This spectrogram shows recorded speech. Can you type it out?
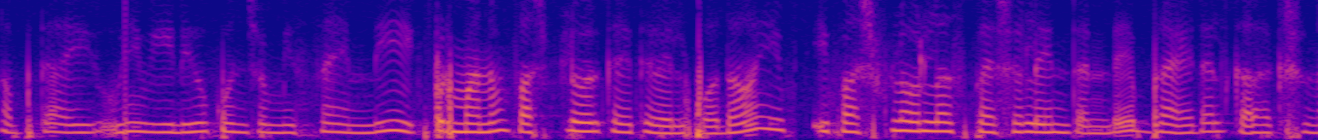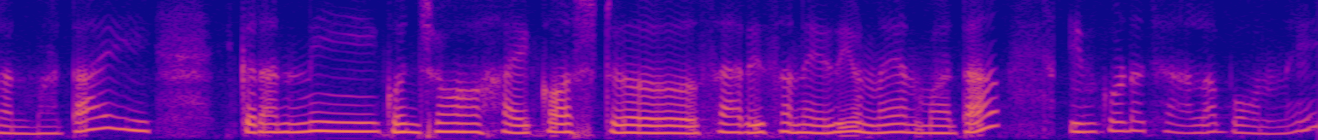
కాకపోతే అవి వీడియో కొంచెం మిస్ అయింది. ఇప్పుడు మనం ఫస్ట్ ఫ్లోర్కి అయితే వెళ్ళిపోదాం. ఈ ఫస్ట్ ఫ్లోర్లో స్పెషల్ ఏంటంటే బ్రైడల్ కలెక్షన్ అనమాట ఇక్కడ అన్నీ కొంచెం హై కాస్ట్ శారీస్ అనేది ఉన్నాయన్నమాట. ఇవి కూడా చాలా బాగున్నాయి.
